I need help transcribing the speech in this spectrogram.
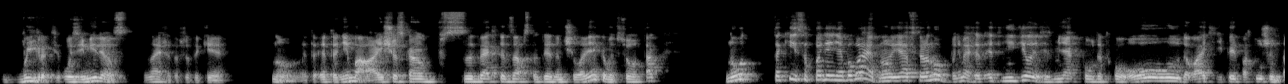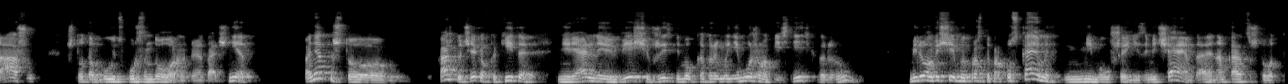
выиграть Ози Миллионс, знаешь, это все-таки, ну, это, это немало. А еще сыграть хедзап с конкретным человеком, и все вот так. Ну вот такие совпадения бывают, но я все равно, понимаешь, это, это не делает из меня какого-то такого, о, давайте теперь послушаем Дашу, что там будет с курсом доллара, например, дальше. Нет. Понятно, что у каждого человека какие-то нереальные вещи в жизни, которые мы не можем объяснить, которые, ну, миллион вещей мы просто пропускаем их мимо ушей, не замечаем, да, и нам кажется, что вот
